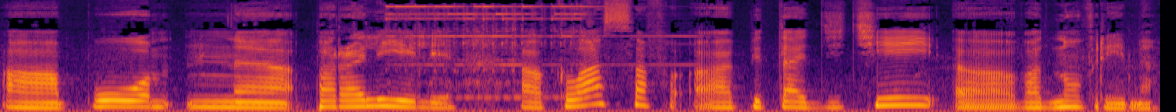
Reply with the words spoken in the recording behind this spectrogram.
по параллели классов питать детей в одно время.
